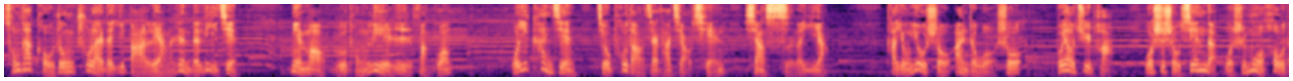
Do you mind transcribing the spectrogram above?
从他口中出来的一把两刃的利剑，面貌如同烈日放光。我一看见，就扑倒在他脚前，像死了一样。他用右手按着我说。不要惧怕，我是首先的，我是幕后的，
